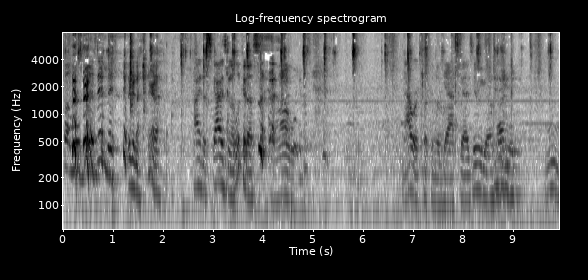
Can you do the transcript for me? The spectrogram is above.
Felt a little good, didn't it? They're gonna, they're gonna, high in the sky is gonna look at us. Wow. Now we're cooking with gas, guys. Here we go. There you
